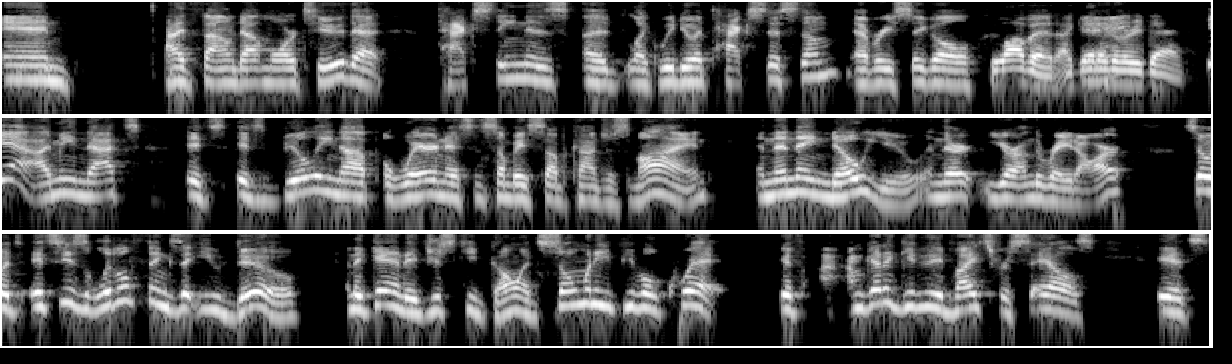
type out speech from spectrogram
And mm-hmm. I found out more too that texting is a, like we do a text system every single love it. I get day. it every day. Yeah i mean that's it's it's building up awareness in somebody's subconscious mind and then they know you and they're you're on the radar. So it's it's these little things that you do and again they just keep going. So many people quit. If i'm going to give you advice for sales. It's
